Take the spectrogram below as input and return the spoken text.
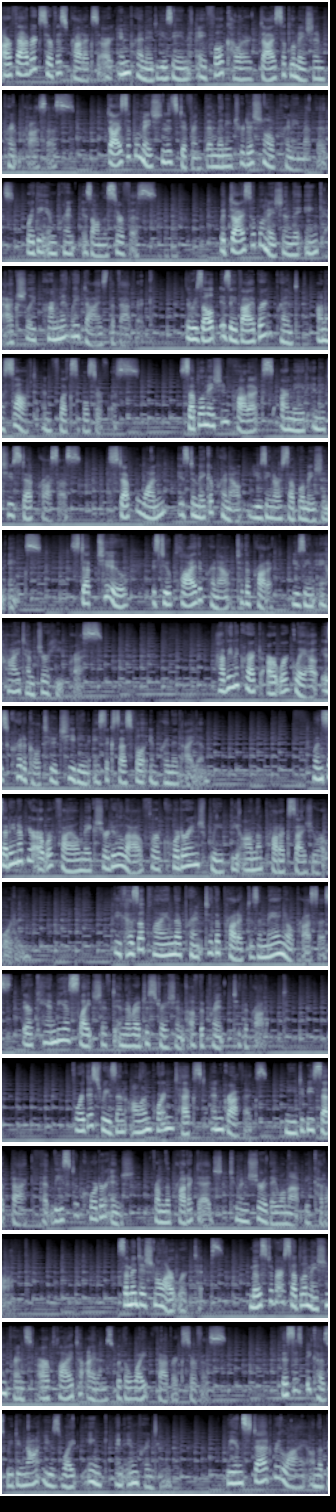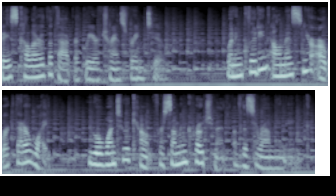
Our fabric surface products are imprinted using a full color dye sublimation print process. Dye sublimation is different than many traditional printing methods, where the imprint is on the surface. With dye sublimation, the ink actually permanently dyes the fabric. The result is a vibrant print on a soft and flexible surface. Sublimation products are made in a two-step process. Step 1 is to make a printout using our sublimation inks. Step 2 is to apply the printout to the product using a high temperature heat press. Having the correct artwork layout is critical to achieving a successful imprinted item. When setting up your artwork file, make sure to allow for a quarter inch bleed beyond the product size you are ordering. Because applying the print to the product is a manual process, there can be a slight shift in the registration of the print to the product. For this reason, all important text and graphics need to be set back at least a quarter inch from the product edge to ensure they will not be cut off. Some additional artwork tips. Most of our sublimation prints are applied to items with a white fabric surface. This is because we do not use white ink in imprinting. We instead rely on the base color of the fabric we are transferring to. When including elements in your artwork that are white, you will want to account for some encroachment of the surrounding ink.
